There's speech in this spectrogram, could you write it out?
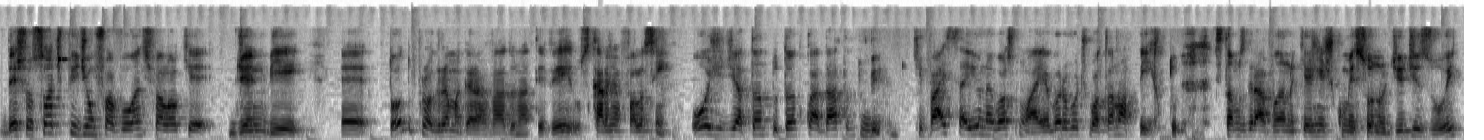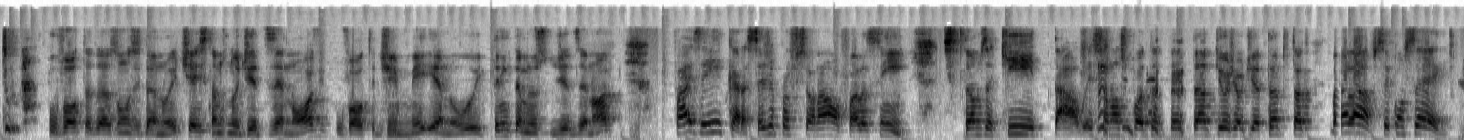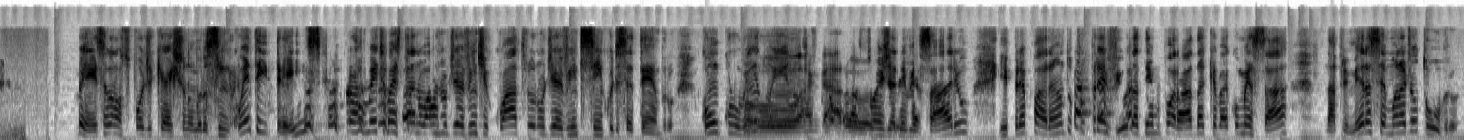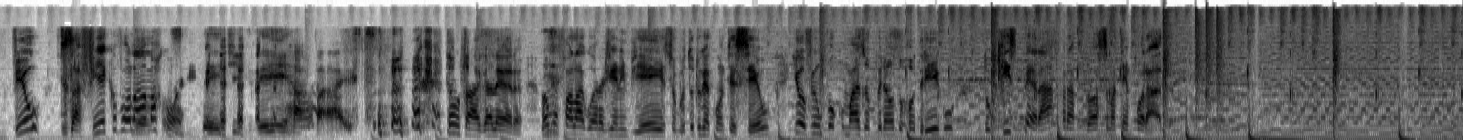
Deixa eu só te pedir um favor antes de falar o que é de NBA. É, todo programa gravado na TV, os caras já falam assim: hoje, dia tanto do tanto, com a data do, que vai sair o negócio no ar. E agora eu vou te botar no aperto. Estamos gravando aqui, a gente começou no dia 18, por volta das 11 da noite, já estamos no dia 19, por volta de meia-noite, 30 minutos do dia 19. Faz aí, cara, seja profissional, fala assim, estamos aqui e tal, esse é o nosso tanto, tanto, tanto, e hoje é o dia tanto, tanto. Vai lá, você consegue. Bem, esse é o nosso podcast número 53. Provavelmente vai estar no ar no dia 24 ou no dia 25 de setembro. Concluindo aí as gravações de aniversário e preparando para o preview da temporada que vai começar na primeira semana de outubro. Viu? Desafia que eu vou lá, Marconi. Ver, rapaz. então tá, galera. Vamos falar agora de NBA, sobre tudo o que aconteceu e ouvir um pouco mais a opinião do Rodrigo do que esperar para a próxima temporada.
